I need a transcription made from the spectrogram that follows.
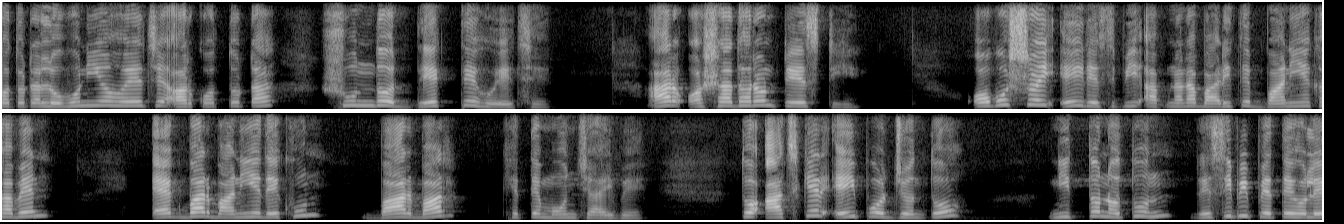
কতটা লোভনীয় হয়েছে আর কতটা সুন্দর দেখতে হয়েছে আর অসাধারণ টেস্টি। অবশ্যই এই রেসিপি আপনারা বাড়িতে বানিয়ে খাবেন, একবার বানিয়ে দেখুন, বারবার খেতে মন চাইবে। তো আজকের এই পর্যন্ত নিত্য নতুন রেসিপি পেতে হলে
